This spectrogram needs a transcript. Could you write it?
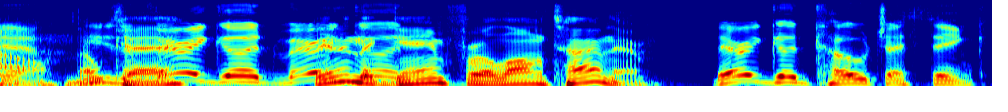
Yeah, okay. he's a very good, very Been in good, the game for a long time there. very good coach, I think.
